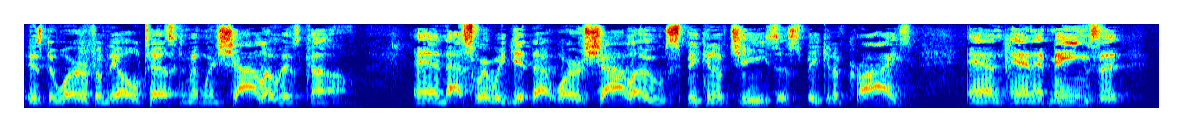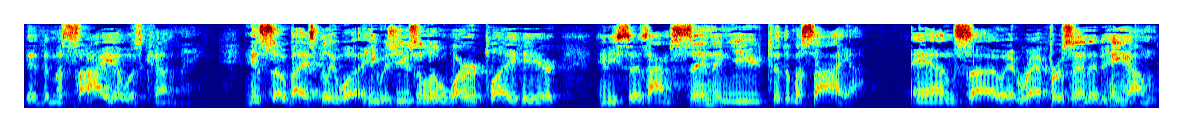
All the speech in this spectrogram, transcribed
is the word from the Old Testament when Shiloh has come. And that's where we get that word Shiloh, speaking of Jesus, speaking of Christ and and it means that that the Messiah was coming. And so basically, what he was using a little wordplay here, and he says, "I'm sending you to the Messiah," and so it represented him.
